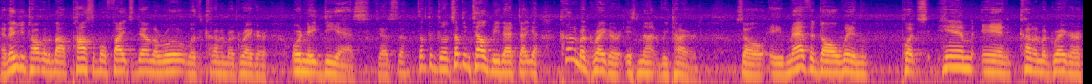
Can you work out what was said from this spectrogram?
And then you're talking about possible fights down the road with Conor McGregor or Nate Diaz. Because something something tells me that uh, yeah, Conor McGregor is not retired. So a Masvidal win puts him and Conor McGregor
